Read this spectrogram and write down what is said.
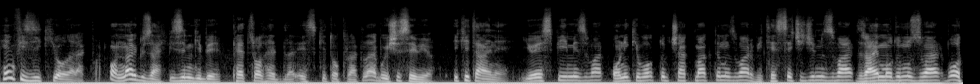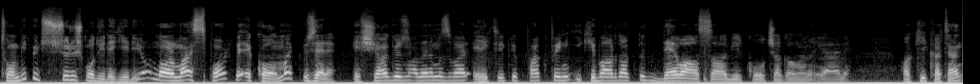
hem fiziki olarak var. Onlar güzel. Bizim gibi petrol headler, eski topraklar bu işi seviyor. İki tane USB'miz var. 12 voltluk çakmaklığımız var. Vites seçicimiz var. Drive modumuz var. Bu otomobil 3 sürüş moduyla geliyor. Normal, spor ve eko olmak üzere. Eşya göz alanımız var. Elektrikli park freni, 2 bardaklık devasa bir kolçak alanı yani. Hakikaten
